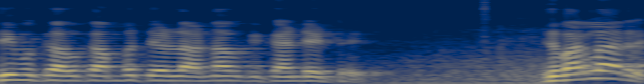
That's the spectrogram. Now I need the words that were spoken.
திமுகவுக்கு ஐம்பத்தேழு அண்ணாவுக்கு கேண்டிடேட்டு இது வரலாறு.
